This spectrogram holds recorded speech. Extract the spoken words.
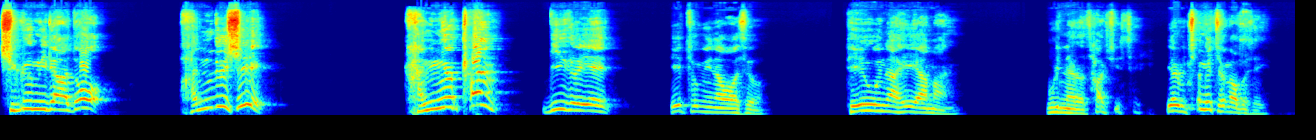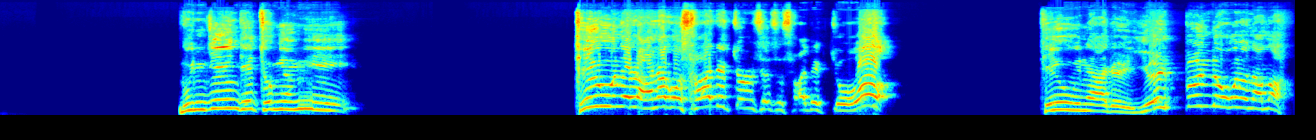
지금이라도 반드시 강력한 리더의 대통령이 나와서 대우나 해야만 우리나라 살 수 있어요. 여러분 청계천 가보세요. 문재인 대통령이 대우나를 안 하고 400조를 써서 400조 대우나를 10번 더고도 남아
